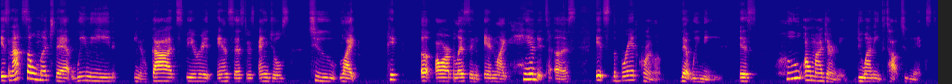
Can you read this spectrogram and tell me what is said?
it's not so much that we need, you know, God, spirit, ancestors, angels to like pick up our blessing and like hand it to us. It's the breadcrumb that we need. Is who on my journey do I need to talk to next?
